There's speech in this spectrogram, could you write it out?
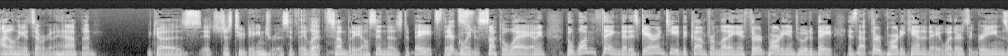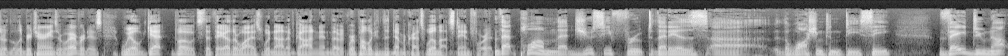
I don't think it's ever going to happen because it's just too dangerous. If they let somebody else in those debates, they're That's- going to suck away. I mean, the one thing that is guaranteed to come from letting a third party into a debate is that third party candidate, whether it's the Greens or the Libertarians or whoever it is, will get votes that they otherwise would not have gotten, and the Republicans and Democrats will not stand for it. that plum, that juicy fruit that is uh, the Washington D.C. They do not.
